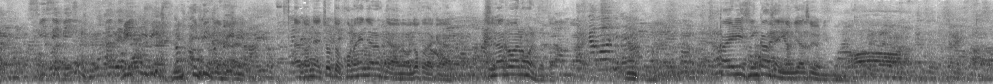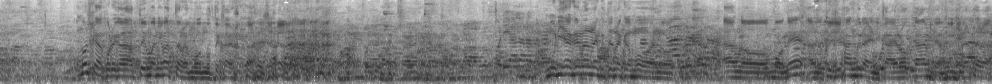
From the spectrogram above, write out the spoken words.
ビビビじゃない。あのねちょっとこの辺じゃなくてあのどこだっけな。品川の方に取った、うん、帰り新幹線に乗りやすいように、もしかこれがあっという間に終わったらもう乗って帰るかもしれない盛り上がらなくてなんかもうあのあのもうねあの9時半ぐらいに帰ろうかみたいな雰囲気になったら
